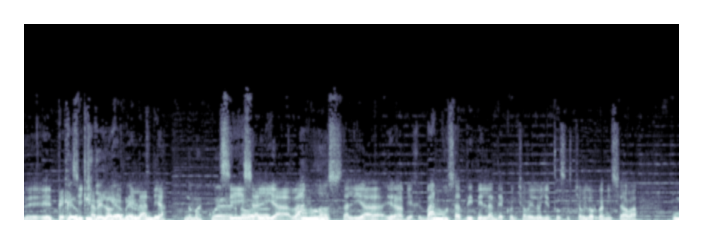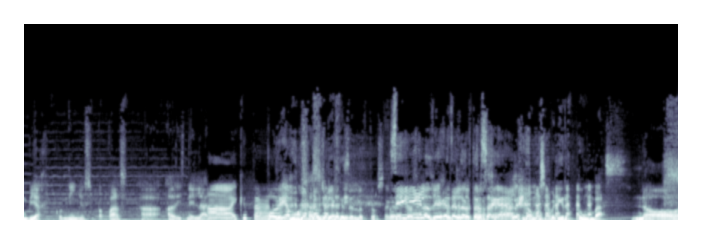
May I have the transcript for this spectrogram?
De el Pecas y Chabelo de. Disneylandia. No me acuerdo. Sí, salía, vamos, salía, era viajes, vamos a Disneylandia con Chabelo y entonces Chabelo organizaba un viaje con niños y papás a, a Disneylandia. Ay, qué padre. Podríamos hacer Los viajes del doctor Zagal. Sí, los viajes del doctor Zagal. Y vamos a abrir tumbas. No.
